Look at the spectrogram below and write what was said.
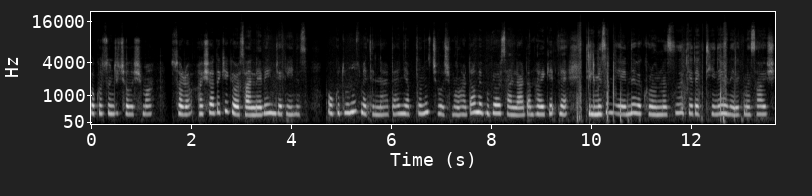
Dokuzuncu çalışma. Soru. Aşağıdaki görselleri inceleyiniz. Okuduğunuz metinlerden, yaptığınız çalışmalardan ve bu görsellerden hareketle dilimizin değerine ve korunması gerektiğine yönelik mesaj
